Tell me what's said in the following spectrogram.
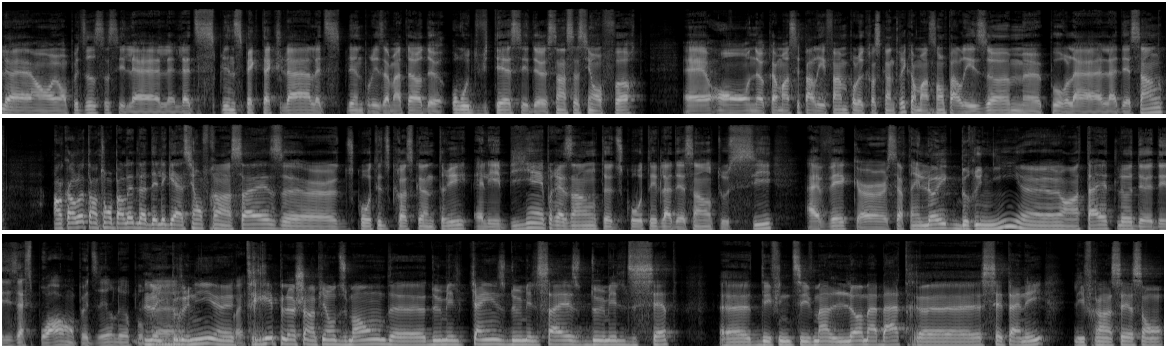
on, peut dire ça, c'est la, discipline spectaculaire, la discipline pour les amateurs de haute vitesse et de sensations fortes. on a commencé par les femmes pour le cross-country, commençons par les hommes pour la descente. Encore là, tantôt, on parlait de la délégation française euh, du côté du cross-country. Elle est bien présente du côté de la descente aussi, avec un certain Loïc Bruni euh, en tête là, de, des espoirs, on peut dire. Là, pour, Loïc euh, Bruni, un triple champion du monde 2015, 2016, 2017. définitivement l'homme à battre cette année. Les Français sont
